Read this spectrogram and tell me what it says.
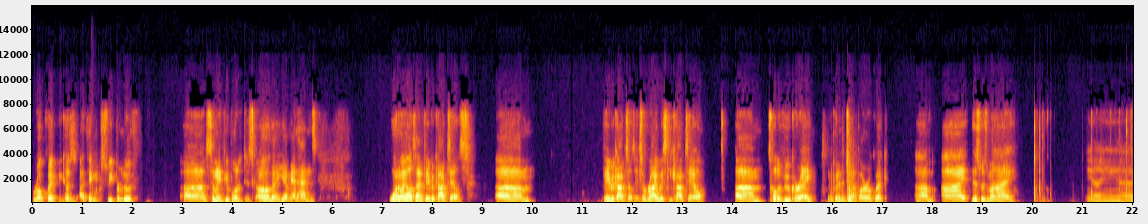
real quick because I think sweet vermouth. Uh, so many people just oh, that yeah, Manhattan's one of my all-time favorite cocktails. Um, favorite cocktails. It's a rye whiskey cocktail. Um, it's called a Vieux Carré. I'm gonna put in the chat bar real quick. Um, I this was my yeah,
